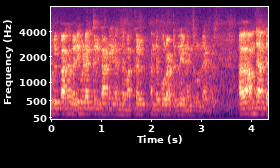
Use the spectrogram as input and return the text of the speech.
குறிப்பாக வெளிவடக்கில் காணி இழந்த மக்கள் அந்த போராட்டத்தில் இணைந்து கொண்டார்கள். அந்த அந்த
